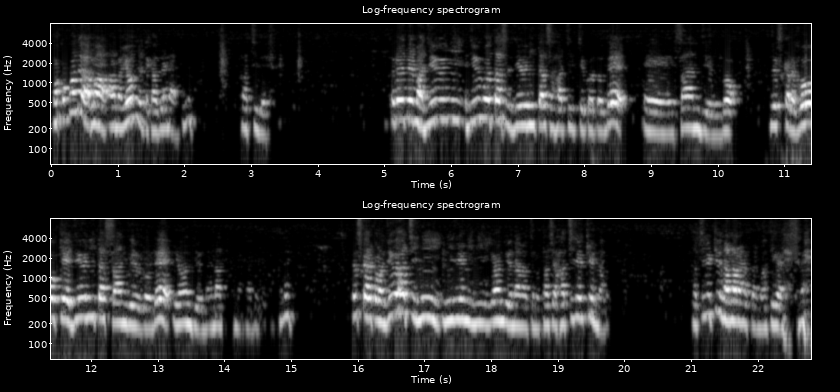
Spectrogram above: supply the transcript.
まあ、ここではまあ、あの、40って数えないですね。8です。それで、まあ、12、15たす12たす8ということで、えー、35。ですから、合計12たす35で47ってのが出てますね。ですから、この18、2、22、2、47っていうの足し89になる。89にならなかったら間違いですね。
